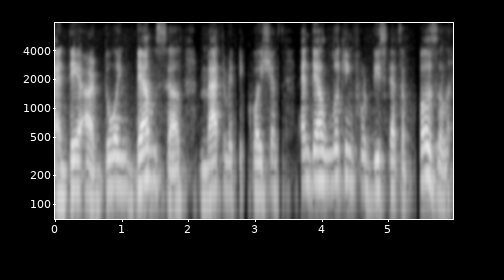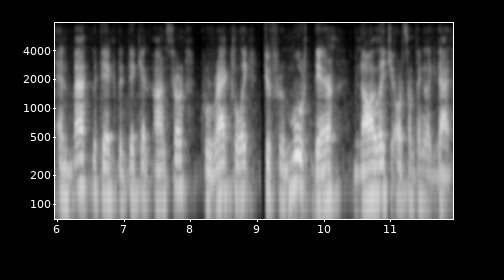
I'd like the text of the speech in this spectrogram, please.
and they are doing themselves mathematical questions and they are looking for these types of puzzle and mathematics that they can answer correctly to promote their knowledge or something like that.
